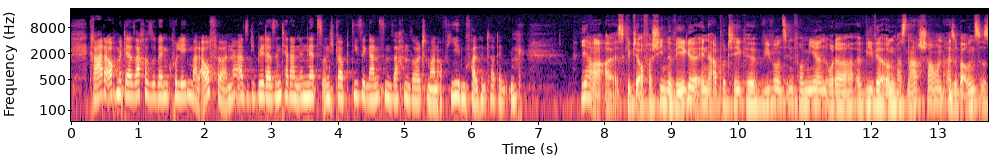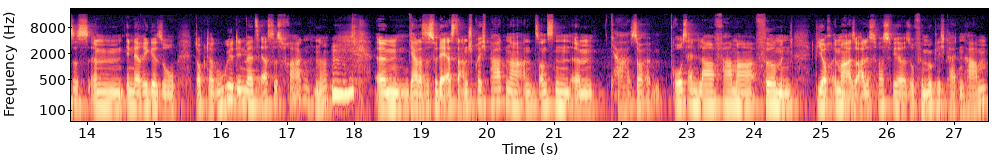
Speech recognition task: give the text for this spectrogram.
Gerade auch mit der Sache, so wenn Kollegen mal aufhören. Ne? Also die Bilder sind ja dann im Netz und ich glaube, diese ganzen Sachen sollte man auf jeden Fall hinterdenken. Ja, es gibt ja auch verschiedene Wege in der Apotheke, wie wir uns informieren oder äh, wie wir irgendwas nachschauen. Also bei uns ist es ähm, in der Regel so Dr. Google, den wir als erstes fragen. Ne? Mhm. Ähm, ja, das ist so der erste Ansprechpartner. Ansonsten ähm, ja, so Großhändler, Pharmafirmen, wie auch immer. Also alles, was wir so für Möglichkeiten haben.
